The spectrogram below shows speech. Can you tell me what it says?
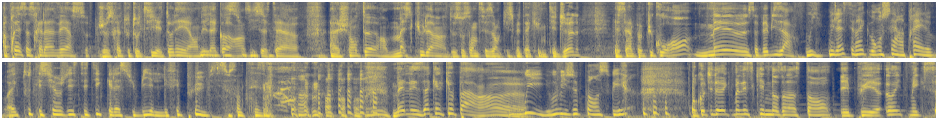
Après, ça serait l'inverse. Je serais tout aussi étonné, hein, on Oui, est d'accord. hein, si c'était un, un chanteur masculin de 76 ans qui se met avec une petite jeune, et c'est un peu plus courant, mais euh, ça fait bizarre. Oui, mais là c'est vrai que bon Cher après, avec toutes les chirurgies esthétiques qu'elle a subies, elle les fait plus, 76 ans. hein. mais elle les a quelque part. Hein. oui, oui, je pense, oui. On continue avec Maneskin dans un instant, et puis euh, Eurythmics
